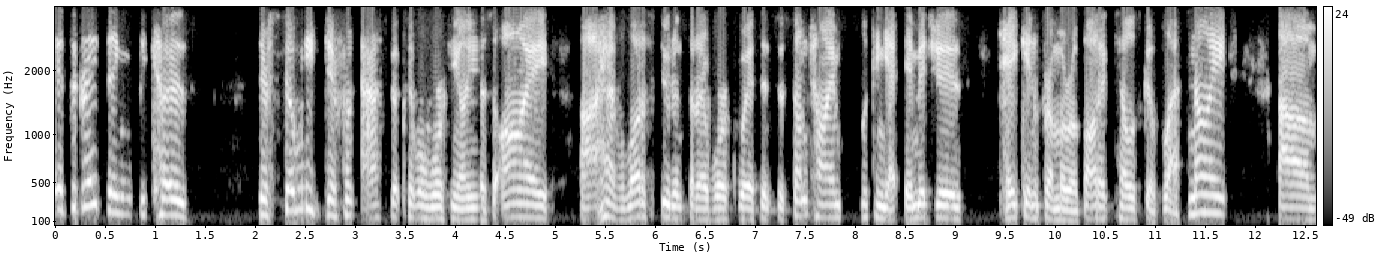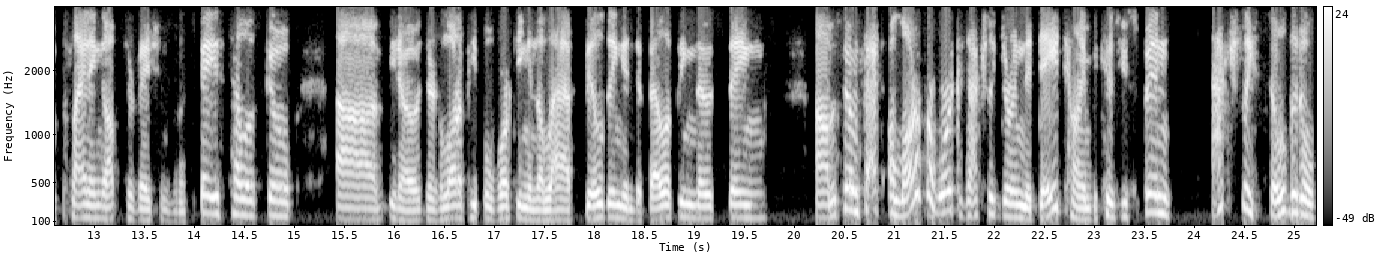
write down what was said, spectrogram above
it's a great thing because there's so many different aspects that we're working on. You know, So I I have a lot of students that I work with, and so sometimes looking at images taken from a robotic telescope last night, um, planning observations on a space telescope. Um, you know, there's a lot of people working in the lab building and developing those things. Um, so, in fact, a lot of our work is actually during the daytime because you spend actually so little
